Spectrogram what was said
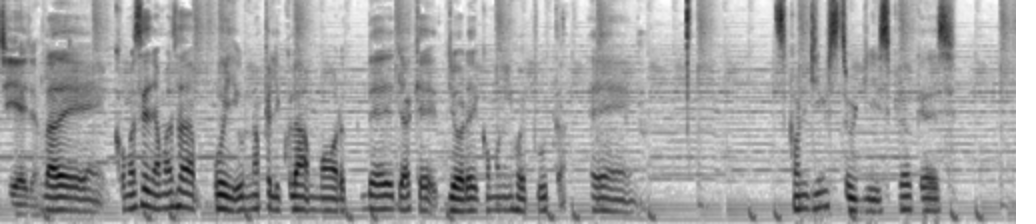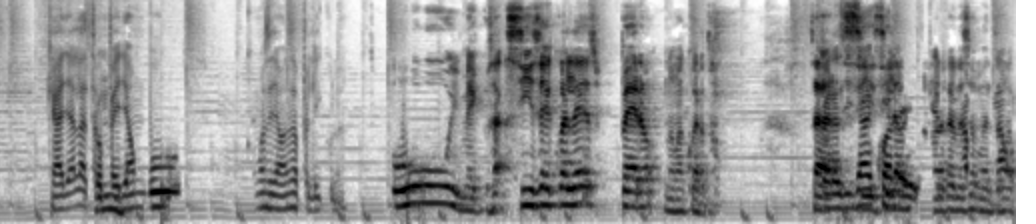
Sí, ella. La de. ¿Cómo se llama esa? Uy, una película de amor de ella que lloré como un hijo de puta. Eh, es con Jim Sturgis, creo que es. Que a ella la atropella un bus. ¿Cómo se llama esa película? Uy, me, o sea, sí sé cuál es, pero no me acuerdo. Sea, Pero sí sí, sabe sí, cuál la es. vi, no me acuerdo en ese momento, no me Una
